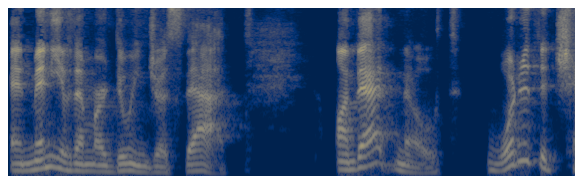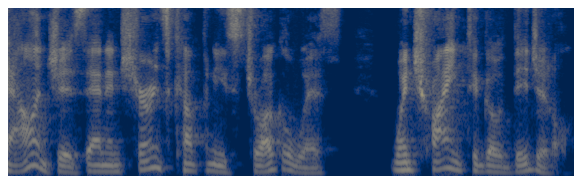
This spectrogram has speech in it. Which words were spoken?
and many of them are doing just that. On that note, what are the challenges that insurance companies struggle with when trying to go digital?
